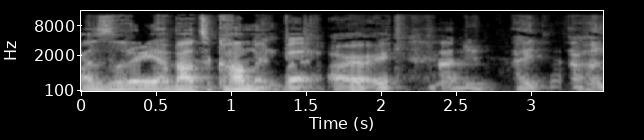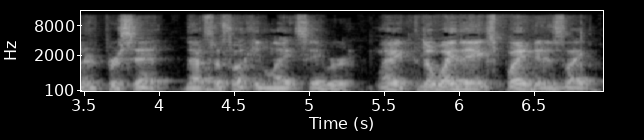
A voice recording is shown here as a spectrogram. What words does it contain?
I was literally about to comment, but all right. Nah, dude, I a hundred percent. That's a fucking lightsaber. Like the way they explained it is like,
